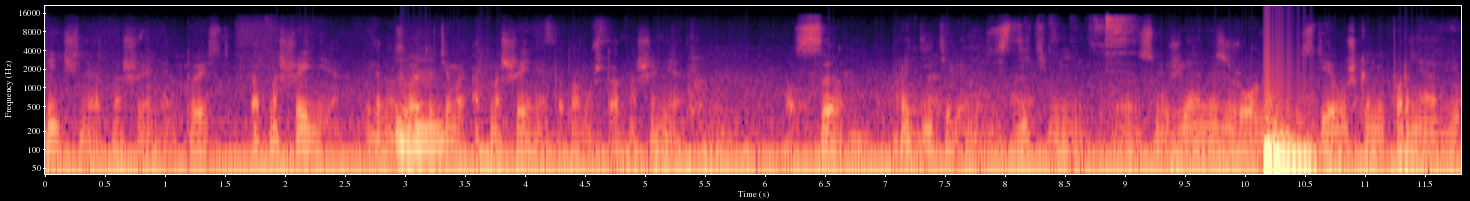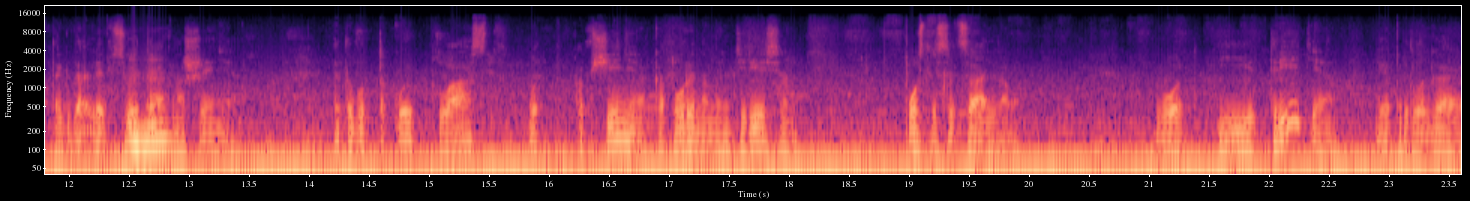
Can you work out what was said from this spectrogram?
личные отношения. То есть отношения. Я называю Мгм. это темой отношения, потому что отношения с родителями, с детьми, э, с мужьями, с женами, с девушками, парнями и так далее, все это Мгм. отношения. Это вот такой пласт вот, общения, который нам интересен после социального. Вот. И третье, я предлагаю,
